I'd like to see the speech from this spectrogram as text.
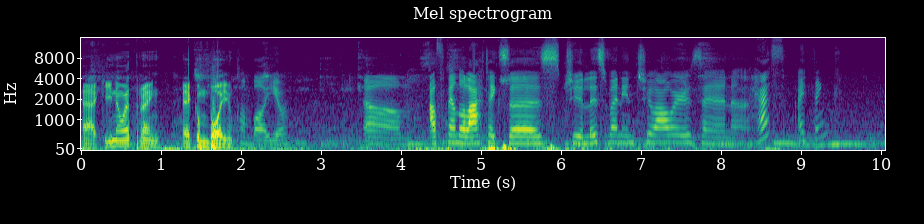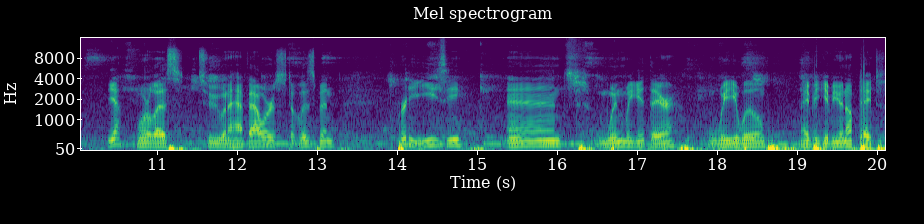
Aqui não é trem, é comboio. Comboio. Um, Alfa Pendular takes us to Lisbon in two hours and a half, I think. Yeah, more or less two and a half hours to Lisbon. Pretty easy. And when we get there, we will maybe give you an update.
